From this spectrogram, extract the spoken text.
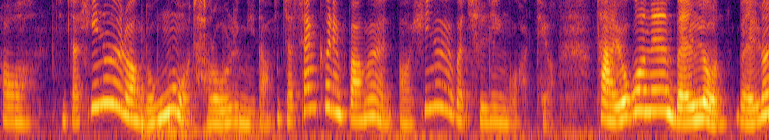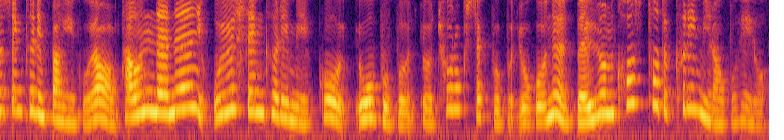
어, 진짜 흰 우유랑 너무 잘 어울립니다. 진짜 생크림빵은 어, 흰 우유가 진리인 것 같아요. 자, 요거는 멜론, 멜론 생크림빵이고요. 가운데는 우유 생크림이 있고 요 부분, 요 초록색 부분, 요거는 멜론 커스터드 크림이라고 해요.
